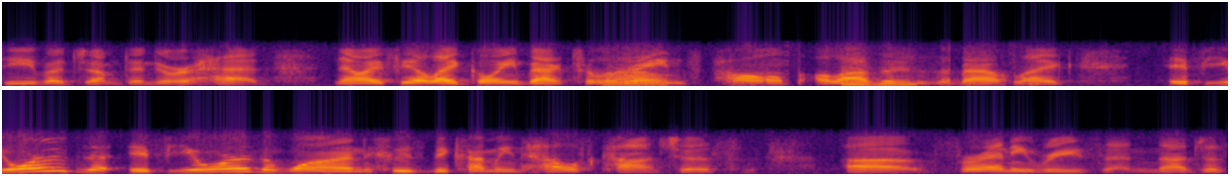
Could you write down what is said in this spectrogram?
diva jumped into her head. Now I feel like going back to Lorraine's poem, a lot mm-hmm. of this is about like if you're the if you're the one who's becoming health conscious uh, for any reason, not just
